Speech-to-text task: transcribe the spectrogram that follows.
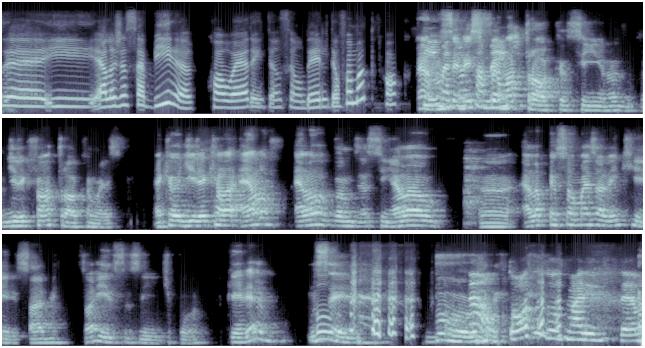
é, e ela já sabia qual era a intenção dele, então foi uma troca. É, não sei nem se foi uma troca, assim, eu não, diria que foi uma troca, mas é que eu diria que ela, ela, ela vamos dizer assim, ela, uh, ela pensou mais além que ele, sabe? Só isso, assim, tipo, porque ele é não sei. Não, todos os maridos dela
